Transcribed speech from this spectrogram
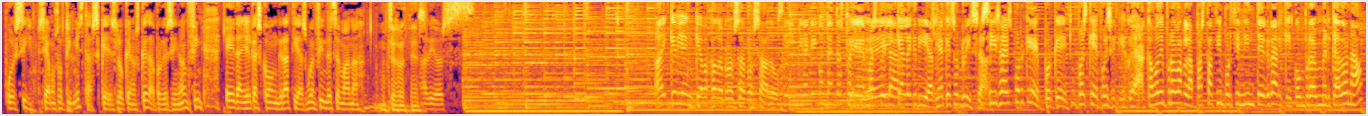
Pues sí, seamos optimistas, que es lo que nos queda, porque si no, en fin. Eh, Daniel Cascón, gracias. Buen fin de semana. Muchas gracias. Adiós. Ay, qué bien que ha bajado Rosa Rosado. Sí, mira qué contenta estoy Qué, además, Pilar. qué alegría, mira qué sonrisa. Sí, ¿sabes por qué? ¿Por qué? Pues que, pues que acabo de probar la pasta 100% integral que compro en Mercadona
